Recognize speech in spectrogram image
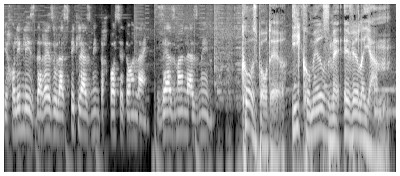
יכולים להזדרז ולהספיק להזמין תחפושת אונליין. זה הזמן להזמין. קורסבורדר, e-commerce מעבר לים.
